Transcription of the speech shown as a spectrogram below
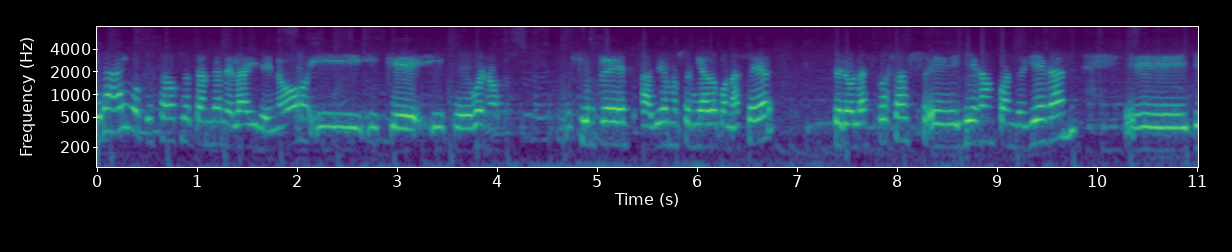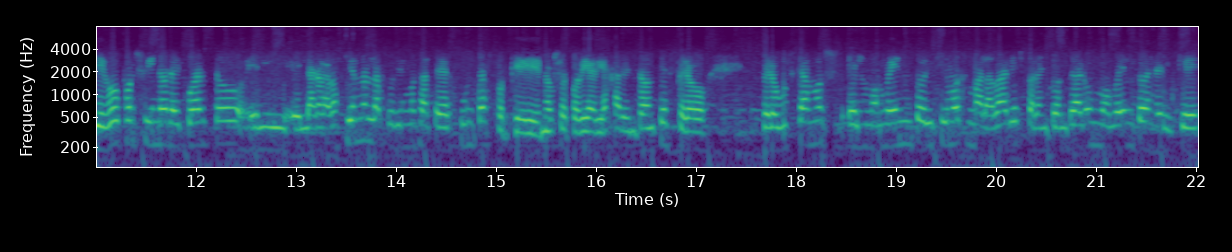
era algo que estaba flotando en el aire, ¿no? Y, y que, y que, bueno, siempre habíamos soñado con hacer, pero las cosas eh, llegan cuando llegan. Eh, llegó por fin hora y cuarto. la grabación no la pudimos hacer juntas porque no se podía viajar entonces, pero pero buscamos el momento, hicimos malabares para encontrar un momento en el que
